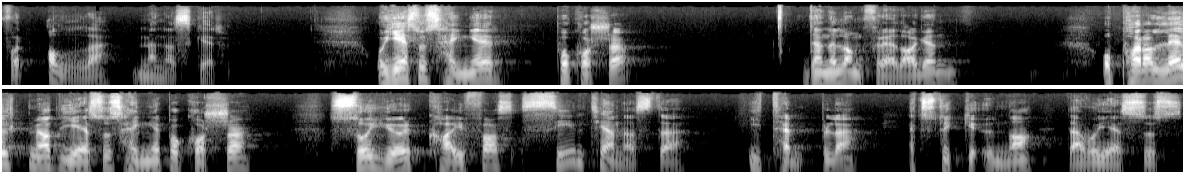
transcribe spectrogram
for alle mennesker. Og Jesus henger på korset denne langfredagen. Og parallelt med at Jesus henger på korset, så gjør Kaifas sin tjeneste i tempelet et stykke unna der hvor Jesus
